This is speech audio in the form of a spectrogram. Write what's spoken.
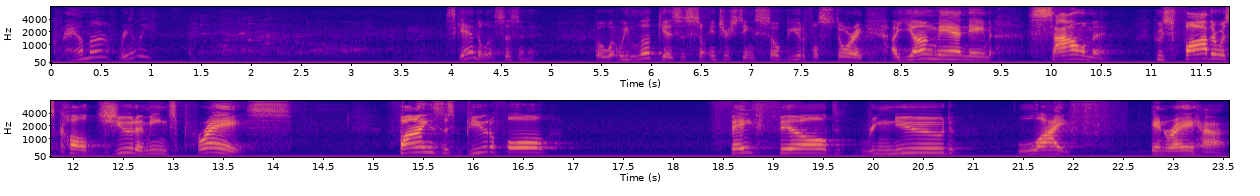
Grandma? Really? Scandalous, isn't it? But what we look is is so interesting, so beautiful story. A young man named Solomon, whose father was called Judah, means praise, finds this beautiful, faith filled, renewed life in Rahab.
